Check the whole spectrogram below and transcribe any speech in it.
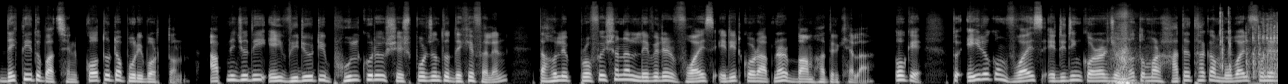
দেখতেই তো পাচ্ছেন কতটা পরিবর্তন। আপনি যদি এই ভিডিওটি ভুল করেও শেষ পর্যন্ত দেখে ফেলেন তাহলে প্রফেশনাল লেভেলের ভয়েস এডিট করা আপনার বাম হাতের খেলা। ওকে তো এই রকম ভয়েস এডিটিং করার জন্য তোমার হাতে থাকা মোবাইল ফোনের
